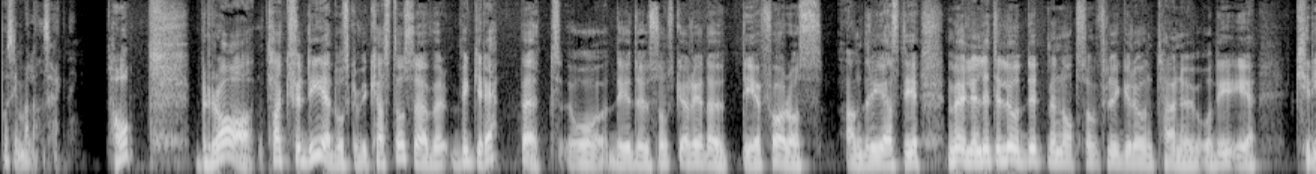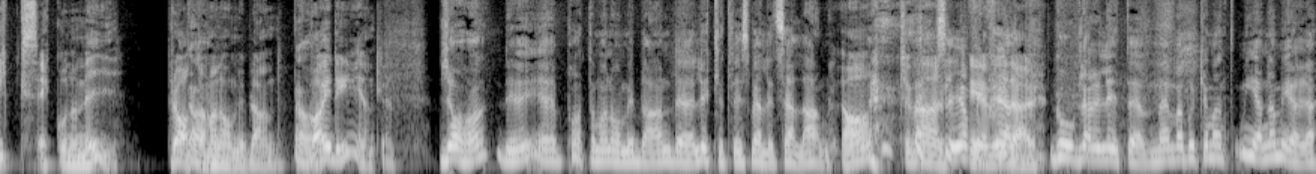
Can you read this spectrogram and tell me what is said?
på sin balansräkning. Ja, bra, tack för det. Då ska vi kasta oss över begreppet och det är du som ska reda ut det för oss Andreas. Det är möjligen lite luddigt men något som flyger runt här nu och det är krigsekonomi. Pratar ja. man om ibland. Ja. Vad är det egentligen? Ja, det pratar man om ibland, eh, lyckligtvis väldigt sällan. Ja, tyvärr Så jag är vi där. googla det lite, men vad brukar man mena med det?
